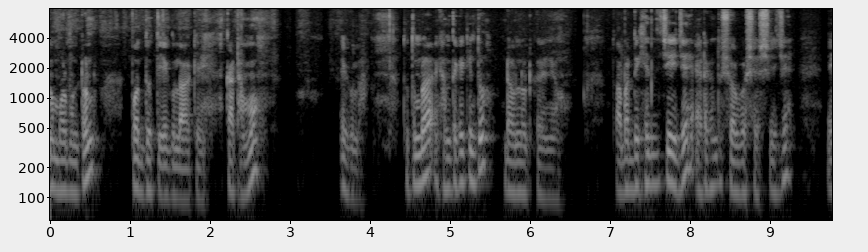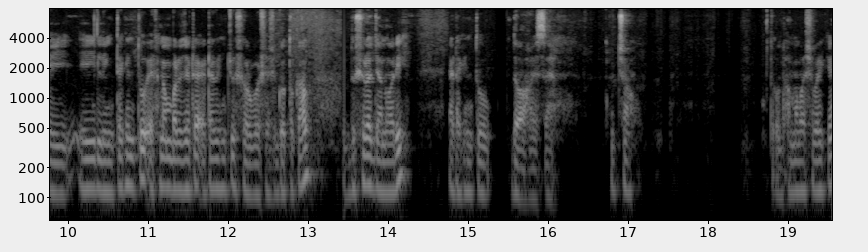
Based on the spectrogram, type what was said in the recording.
নম্বর বন্টন পদ্ধতি, এগুলো আর কি, কাঠামো এগুলা। তো তোমরা এখান থেকে কিন্তু ডাউনলোড করে নিও। তো আবার দেখিয়ে দিচ্ছি এই যে, এটা কিন্তু সর্বশেষ, এই যে এই এই লিঙ্কটা কিন্তু এক নম্বরে যেটা, এটা কিন্তু সর্বশেষ গতকাল, দোসরা জানুয়ারি, এটা কিন্তু দেওয়া হয়েছে। বুঝছ? তো ধন্যবাদ সবাইকে।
